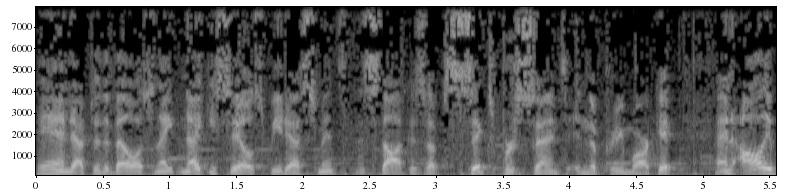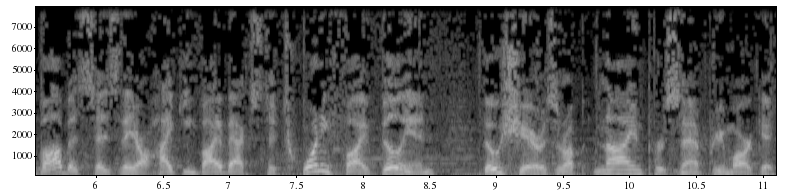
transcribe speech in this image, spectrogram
And after the bell last night, Nike sales beat estimates. The stock is up 6% in the pre-market. And Alibaba says they are hiking buybacks to 25 billion. Those shares are up 9% pre-market.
